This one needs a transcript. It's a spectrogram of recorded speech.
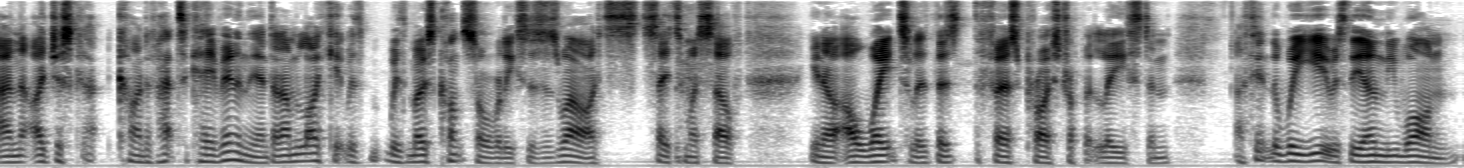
and I just kind of had to cave in in the end. And I'm like it with with most console releases as well. I say to myself, you know, I'll wait till there's the first price drop at least. And I think the Wii U is the only one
